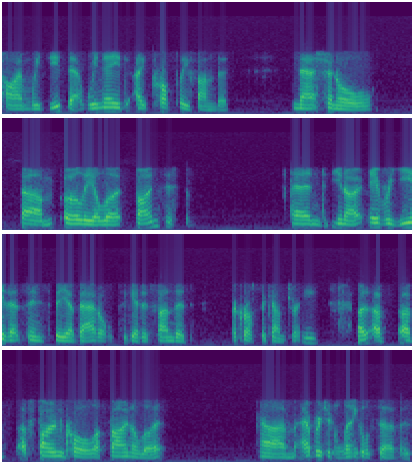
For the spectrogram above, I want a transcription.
time we did that. We need a properly funded national um, early alert phone system. And, you know, every year that seems to be a battle to get it funded across the country. A, a, a phone call, a phone alert, um, Aboriginal legal service,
